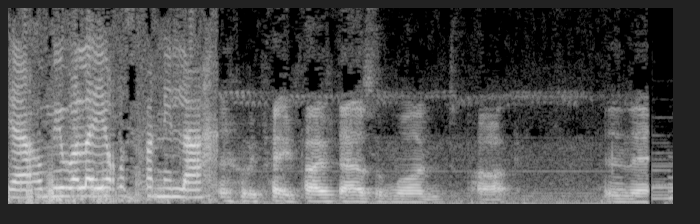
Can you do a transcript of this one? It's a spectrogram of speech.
Kaya humiwalay ako sa kanila. We paid 5,001 to park. And then...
